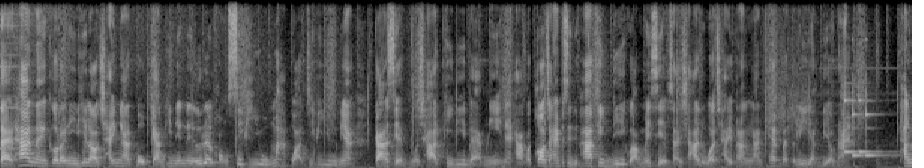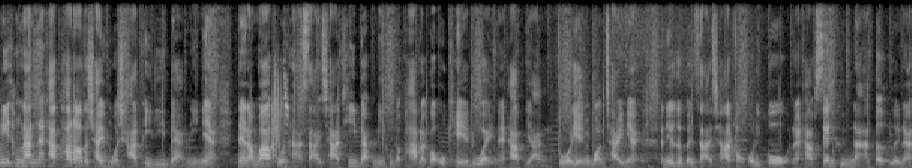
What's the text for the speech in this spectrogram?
แต่ถ้าในกรณีที่เราใช้งานโปรแกรมที่เน้นในเรื่องของ CPU มากกว่า GPU เนี่ย การเสียบหัวชาร์จ PD แบบนี้นะครับ ก็จะให้ประสิทธิภาพที่ดีกว่าไม่เสียบสายชาร์จหรือว่าใช้พลังงานแค่แบตเตอรี่อย่างเดียวนะ ทั้งนี้ทั้งนั้นนะครับถ้าเราจะใช้หัวชาร์จ PD แบบนี้เนี่ยแนะนำว่าควรหาสายชาร์จที่แบบมีคุณภาพแล้วก็โอเคด้วยนะครับอย่างตัวที่เอ็มบอลใช้เนี่ยอันนี้ก็คือเป็นสายชาร์จของ Orico นะครับเส้นคือหนาเตอะเลยนะ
